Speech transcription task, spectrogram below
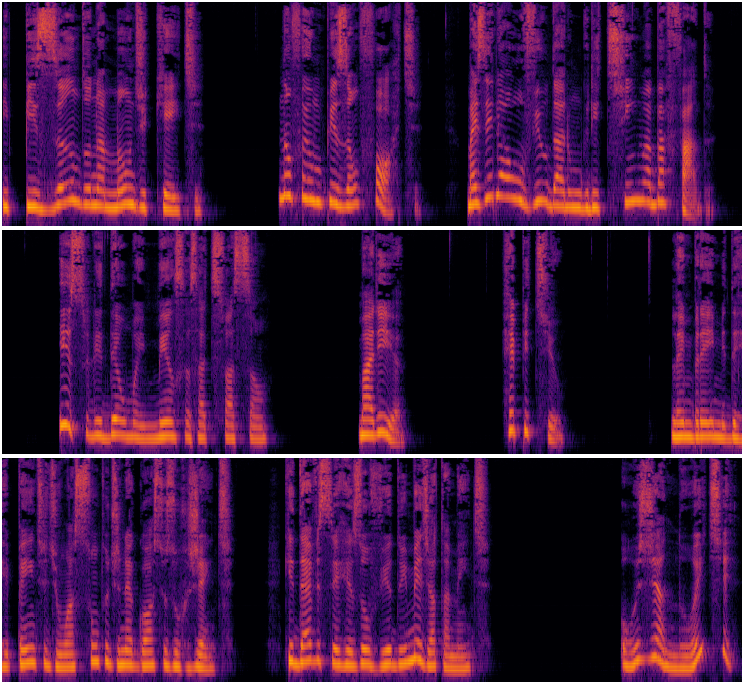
e pisando na mão de Kate. Não foi um pisão forte, mas ele a ouviu dar um gritinho abafado. Isso lhe deu uma imensa satisfação. Maria, repetiu. Lembrei-me de repente de um assunto de negócios urgente, que deve ser resolvido imediatamente. Hoje à noite?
